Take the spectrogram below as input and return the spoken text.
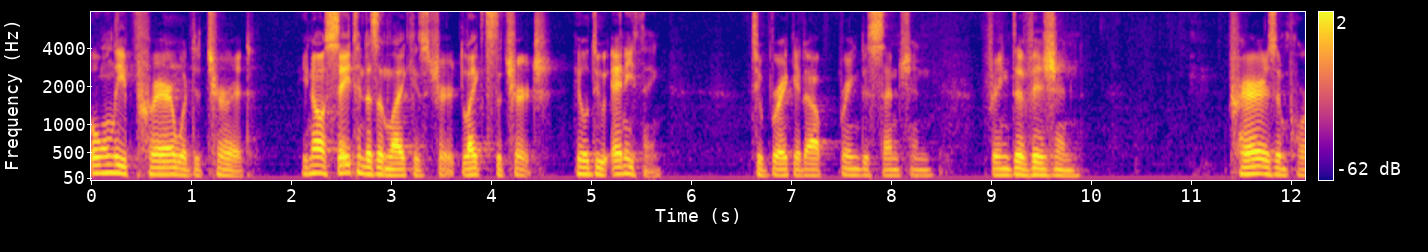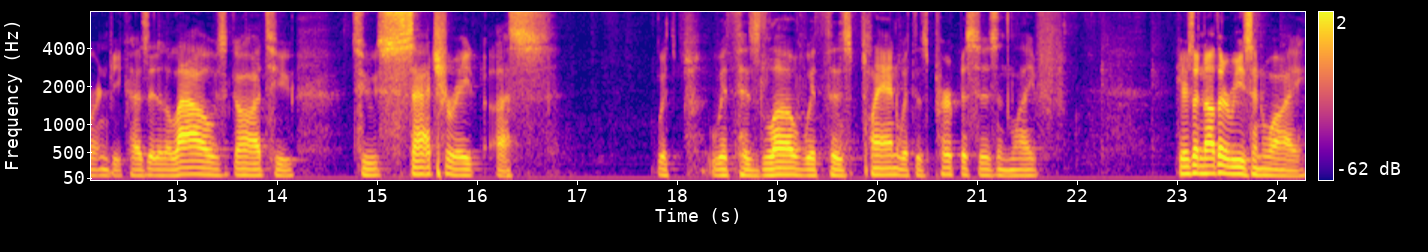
only prayer would deter it. You know, Satan doesn't like his church, likes the church. He'll do anything to break it up, bring dissension, bring division. Prayer is important because it allows God to, to saturate us with, with his love, with his plan, with his purposes in life. Here's another reason why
